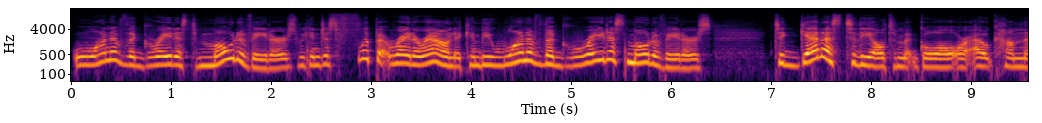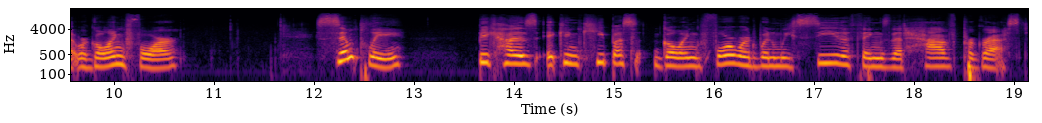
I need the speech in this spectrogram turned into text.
one of the greatest motivators. We can just flip it right around. It can be one of the greatest motivators to get us to the ultimate goal or outcome that we're going for simply because it can keep us going forward when we see the things that have progressed.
